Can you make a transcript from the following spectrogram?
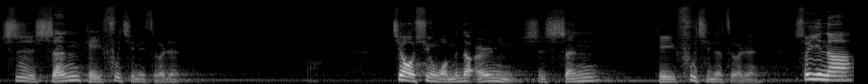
是神给父亲的责任，教训我们的儿女是神给父亲的责任。所以呢，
